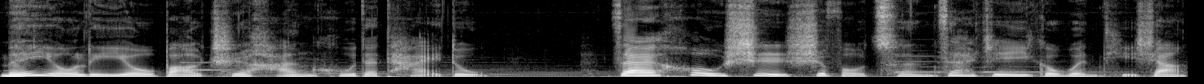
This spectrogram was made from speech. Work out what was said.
没有理由保持含糊的态度。在后世是否存在这一个问题上，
